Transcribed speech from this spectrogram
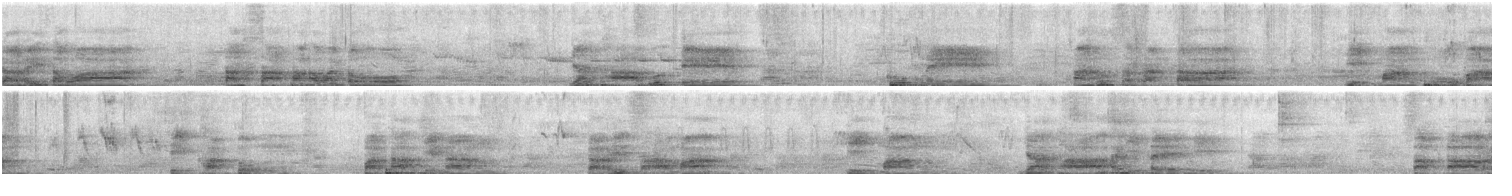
กริตวา ตัสสะภะคะวะโต ยัถาพุทเตคุเนอนุสรันตาอิมังถูปังติขัดตุงปัทะขินังกริสามะอิมังยะถาหหิเตหิสัปดาเร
